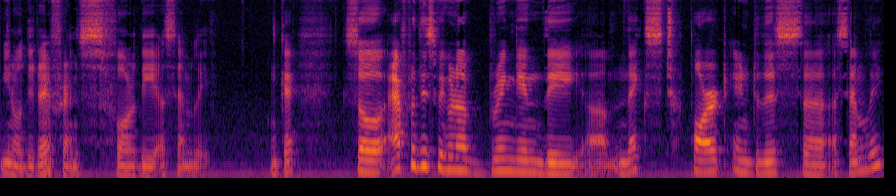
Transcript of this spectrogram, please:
you know, the reference for the assembly okay. So after this we're gonna bring in the um, next part into this uh, assembly.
